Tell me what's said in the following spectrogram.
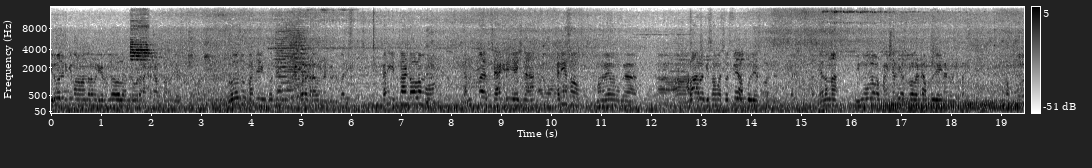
ఈ రోజుకి మనం అందరం ఇక్కడ ఉండే వాళ్ళందరూ కూడా రకరకాల పనులు చేస్తున్నారు. రోజు పని చేయకపోతే కూడా అక్కడ ఉన్నటువంటి పరిస్థితి. కానీ ఇట్లాంటి వాళ్ళము ఎంత చాకరీ చేసినా కనీసం మనమేమో ఒక అనారోగ్య సమస్య వస్తే అప్పులు చేసుకోవాల్సిన పరిస్థితి ఉంటుంది. ఏదన్నా ఇన్నులో ఫంక్షన్ చేసుకోవాలంటే అప్పులు చేయనటువంటి పరిస్థితి. అప్పులు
